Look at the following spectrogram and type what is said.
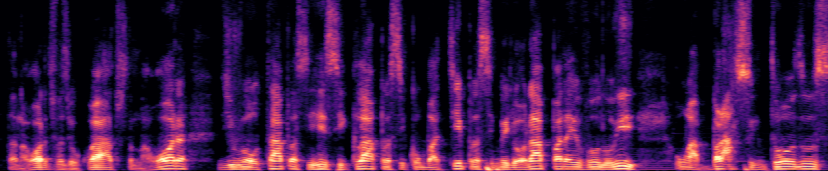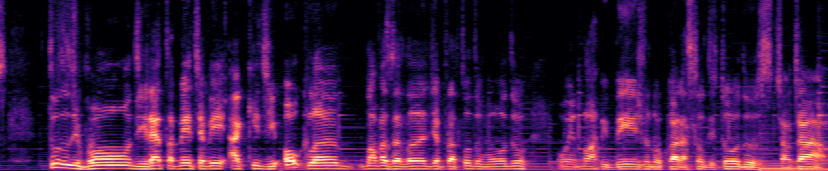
está na hora de fazer o 4, está na hora de voltar para se reciclar, para se combater, para se melhorar, para evoluir. Um abraço em todos. Tudo de bom, diretamente aqui de Auckland, Nova Zelândia, para todo mundo. Um enorme beijo no coração de todos. Tchau, tchau.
